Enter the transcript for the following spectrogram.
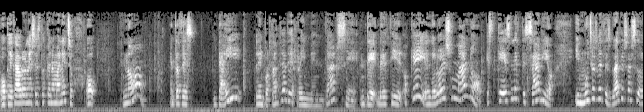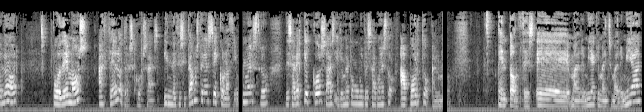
o qué cabrones estos que no me han hecho, o... No. Entonces, de ahí la importancia de reinventarse, de, de, decir, ok, el dolor es humano, es que es necesario. Y muchas veces, gracias a ese dolor, podemos hacer otras cosas. Y necesitamos tener ese conocimiento nuestro de saber qué cosas, y yo me pongo muy pesada con esto, aporto al mundo. Entonces, eh, madre mía, ¿quién me ha dicho madre mía?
